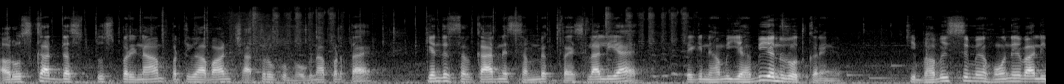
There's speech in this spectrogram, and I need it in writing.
और उसका दुष्परिणाम प्रतिभावान छात्रों को भोगना पड़ता है। केंद्र सरकार ने सम्यक फैसला लिया है, लेकिन हम यह भी अनुरोध करेंगे कि भविष्य में होने वाली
